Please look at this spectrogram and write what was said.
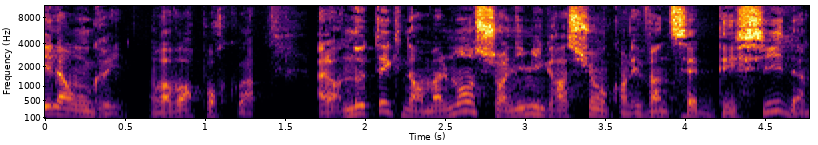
et la Hongrie. On va voir pourquoi. Alors notez que normalement, sur l'immigration, quand les 27 décident,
